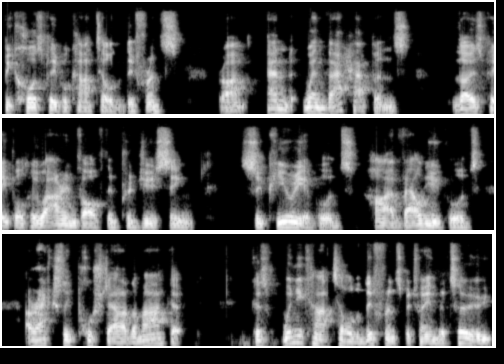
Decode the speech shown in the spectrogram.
because people can't tell the difference, right? And when that happens, those people who are involved in producing superior goods, higher value goods, are actually pushed out of the market. Because when you can't tell the difference between the two,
